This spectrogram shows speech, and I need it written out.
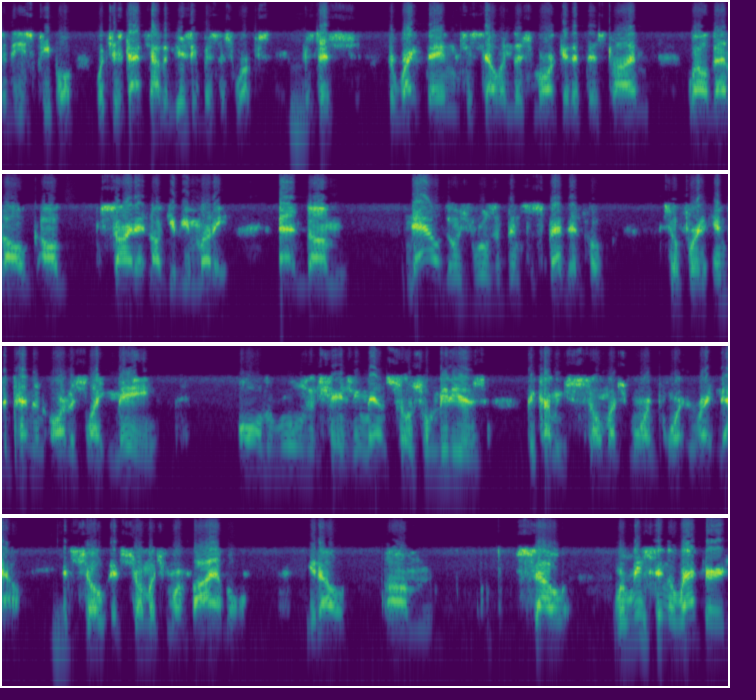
to these people. Which is that's how the music business works. Mm. Is this the right thing to sell in this market at this time? Well, then I'll I'll sign it and I'll give you money. And um, now those rules have been suspended. So for an independent artist like me, all the rules are changing, man. Social media is becoming so much more important right now. Mm. It's so it's so much more viable, you know. Um, so releasing a record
